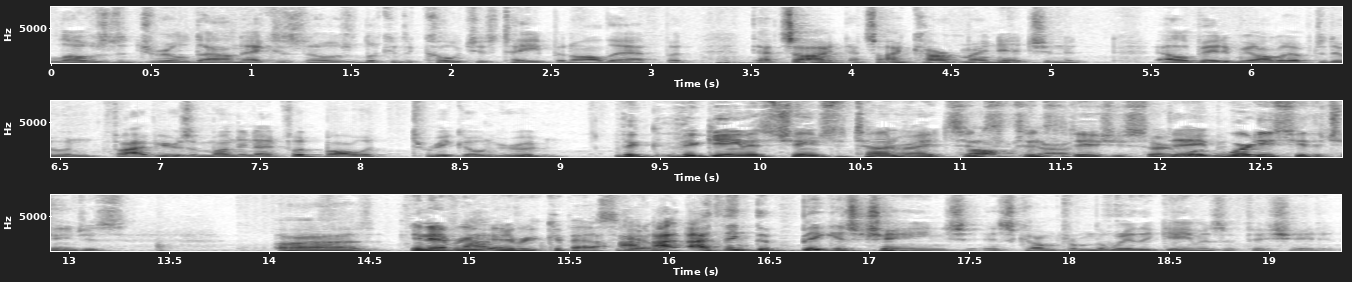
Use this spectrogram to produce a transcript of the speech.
loves to drill down X's and O's, look at the coach's tape and all that, but that's how I, that's how I carved my niche, and it, elevated me all the way up to doing five years of Monday Night Football with Tirico and Gruden. The the game has changed a ton, right? Since oh since God. the days you started. Dave, where, do you see the changes? Uh, in every I, every capacity. I, I, think the biggest change has come from the way the game is officiated.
